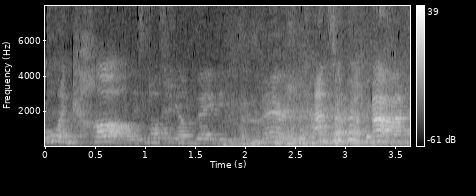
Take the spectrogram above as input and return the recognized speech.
Oh, and Carl is not a young lady, he's a very handsome man.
